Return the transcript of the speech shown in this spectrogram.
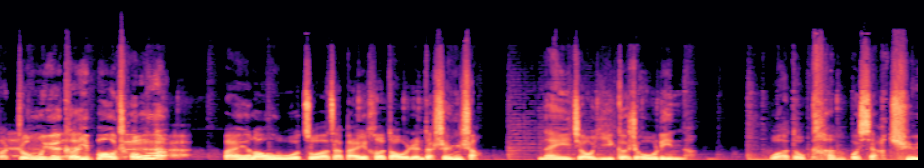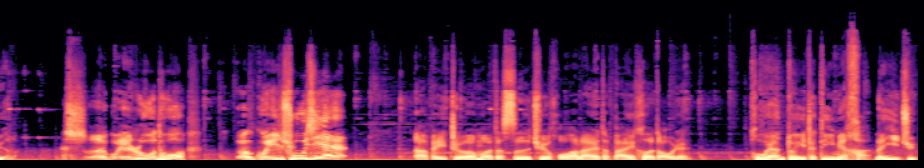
我终于可以报仇了。白老五坐在白鹤道人的身上，那叫一个蹂躏呐！我都看不下去了！尸鬼入土，恶鬼出现！那被折磨的死去活来的白鹤道人，突然对着地面喊了一句，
